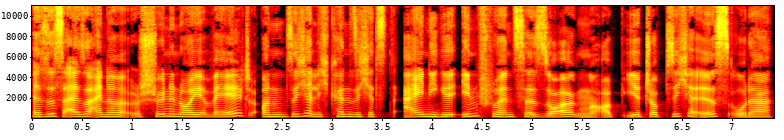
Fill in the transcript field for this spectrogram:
es ist also eine schöne neue Welt und sicherlich können sich jetzt einige Influencer sorgen, ob ihr Job sicher ist oder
